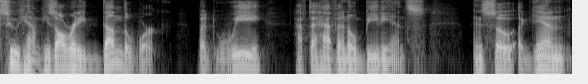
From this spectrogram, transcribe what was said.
to him. He's already done the work, but we have to have an obedience. And so, again,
